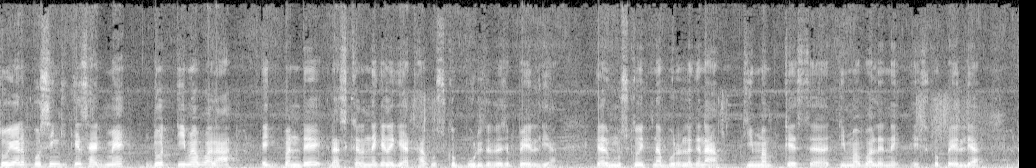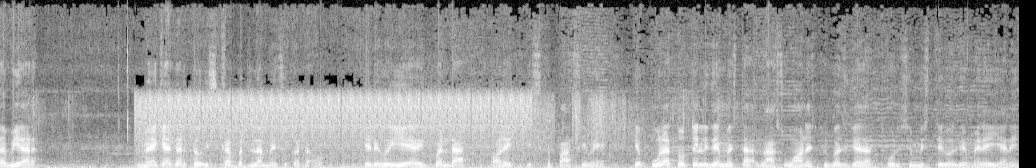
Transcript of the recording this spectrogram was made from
तो यार पोसिंग के साइड में दो टीमा वाला एक बंदे रश करने के लिए गया था, उसको बुरी तरह से पेल दिया। यार, मुझको इतना बुरा लगा ना, टीम के टीम वाले ने इसको पेल दिया। तब यार, मैं क्या करता हूँ, इसका बदला मैं चुकाता हूँ। ये देखो, ये एक बंदा और एक इसके पास ही में। ये पूरा टोटली डैमेज था। लास्ट वन एच बच गया था। थोड़ी सी मिस्टेक हो गई मेरे, यानी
